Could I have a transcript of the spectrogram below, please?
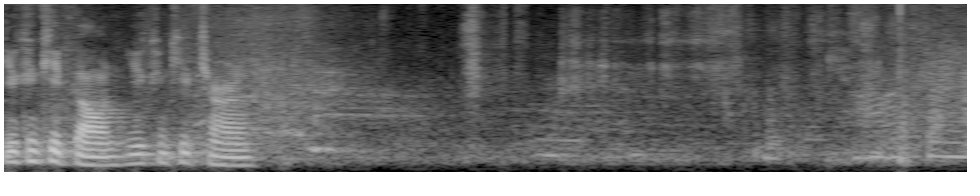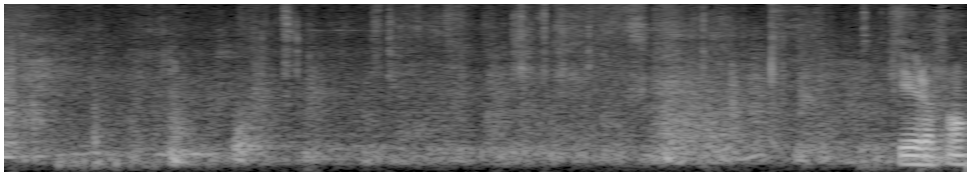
you can keep going. You can keep turning. Beautiful.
